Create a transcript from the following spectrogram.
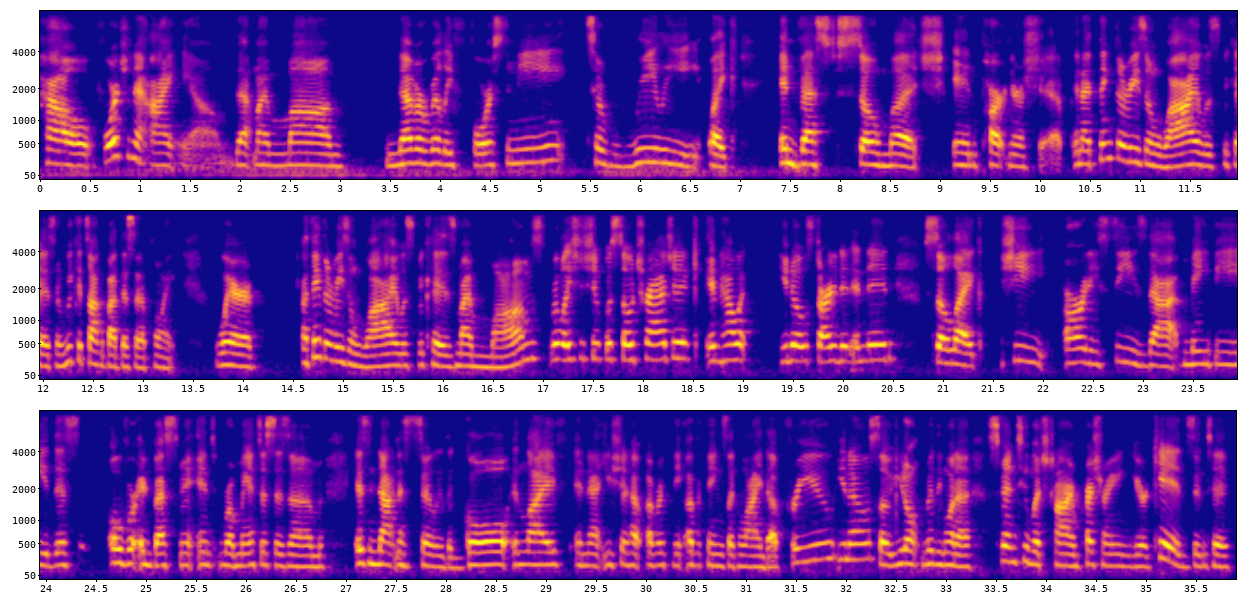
how fortunate I am that my mom never really forced me to really like invest so much in partnership. And I think the reason why was because, and we could talk about this at a point where I think the reason why was because my mom's relationship was so tragic in how it, you know, started and ended. So like she already sees that maybe this over investment in romanticism is not necessarily the goal in life and that you should have other, th- other things like lined up for you you know? So you don't really want to spend too much time pressuring your kids into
